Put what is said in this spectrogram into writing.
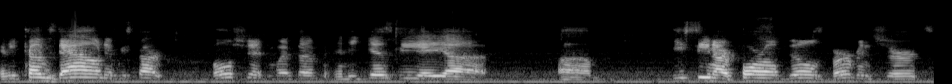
And he comes down, and we start bullshitting with him, and he gives me a. Uh, um, he's seen our Pour Ole Bill's bourbon shirts.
